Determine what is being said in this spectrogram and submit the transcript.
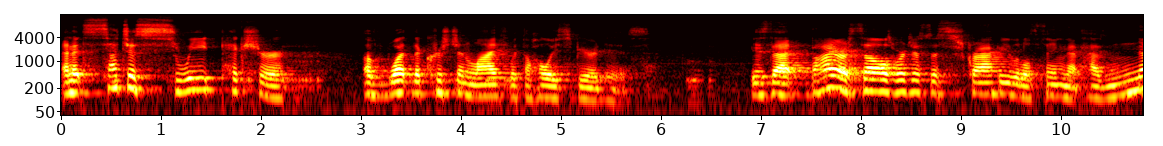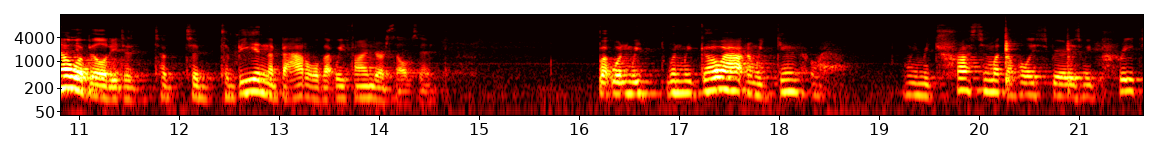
And it's such a sweet picture of what the Christian life with the Holy Spirit is. Is that by ourselves, we're just a scrappy little thing that has no ability to, to, to, to be in the battle that we find ourselves in. But when we, when we go out and we give, when we trust in what the Holy Spirit is, we preach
